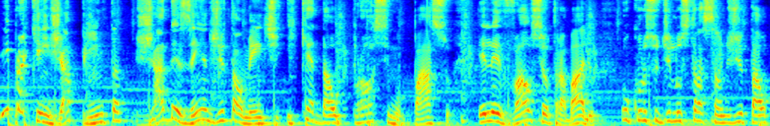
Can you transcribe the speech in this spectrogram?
E para quem já pinta, já desenha digitalmente e quer dar o próximo passo, elevar o seu trabalho, o curso de Ilustração Digital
